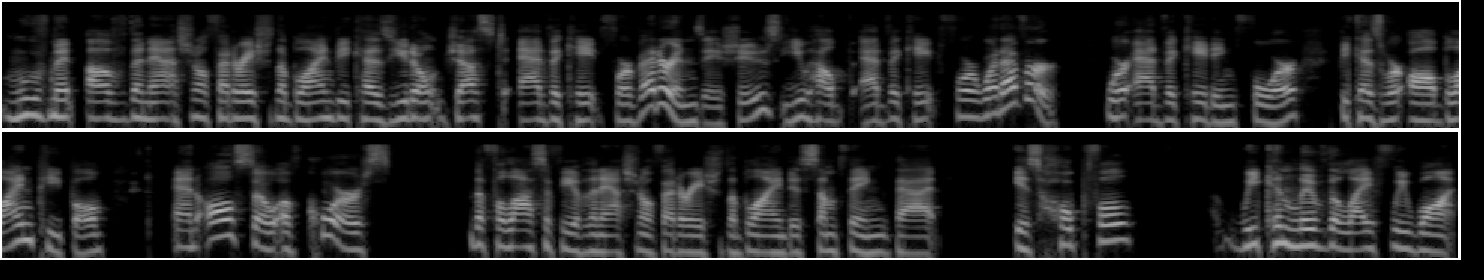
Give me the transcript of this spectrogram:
movement of the National Federation of the Blind because you don't just advocate for veterans issues, you help advocate for whatever we're advocating for because we're all blind people. And also, of course, the philosophy of the National Federation of the Blind is something that is hopeful. We can live the life we want.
